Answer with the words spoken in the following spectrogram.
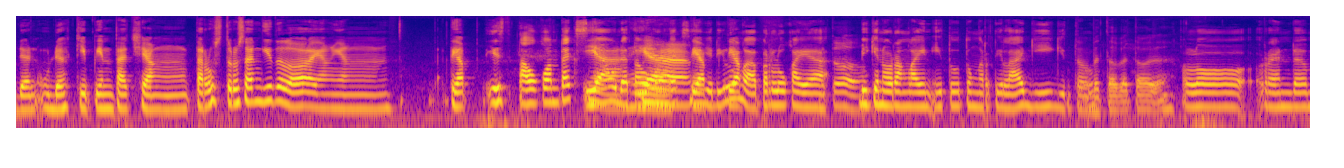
dan udah keep in touch yang terus-terusan gitu loh yang yang tiap is- tahu konteksnya Iya, udah tahu iya. konteksnya. Tiap- jadi lu tiap- nggak perlu kayak Betul. bikin orang lain itu tuh ngerti lagi gitu. Betul betul betul. Kalau random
